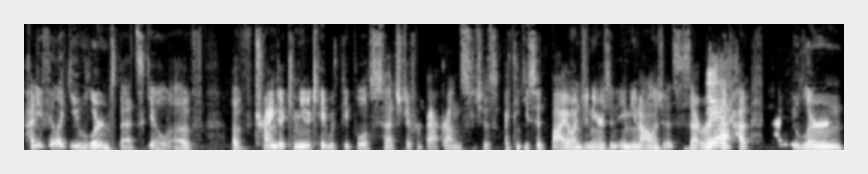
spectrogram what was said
How do you feel like you've learned that skill of of trying to communicate with people of such different backgrounds, such as I think you said bioengineers and immunologists. Is that right? Yeah. Like how how do you learn?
